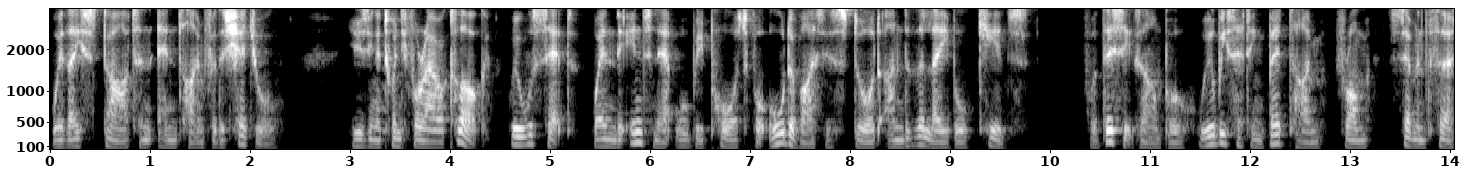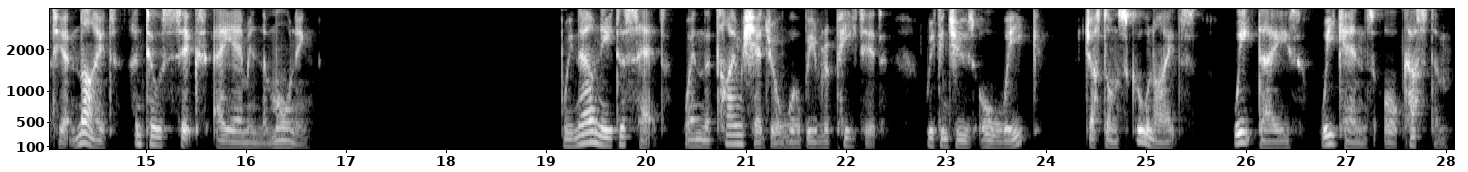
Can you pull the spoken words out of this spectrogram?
with a start and end time for the schedule. Using a 24 hour clock, we will set when the internet will be paused for all devices stored under the label Kids. For this example, we'll be setting bedtime from 7.30 at night until 6am in the morning. We now need to set when the time schedule will be repeated. We can choose all week, just on school nights, weekdays, weekends or custom.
